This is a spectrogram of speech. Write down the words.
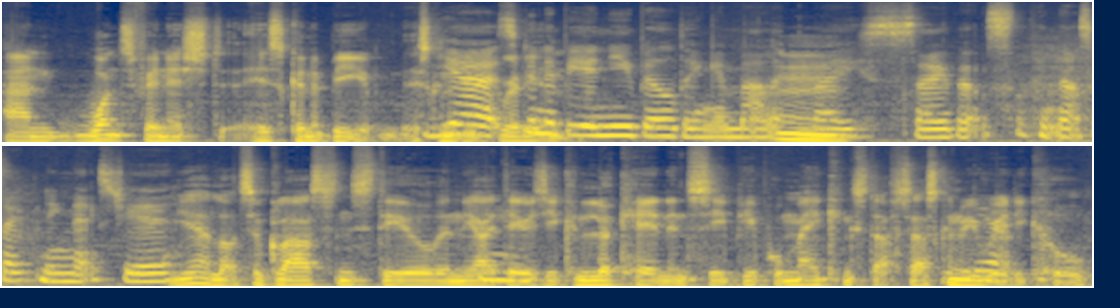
And once finished, it's going to be it's going yeah, to be it's going to be a new building in Malet mm. Place. So that's I think that's opening next year. Yeah, lots of glass and steel and and the idea mm. is you can look in and see people making stuff. So that's going to be yeah. really cool.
